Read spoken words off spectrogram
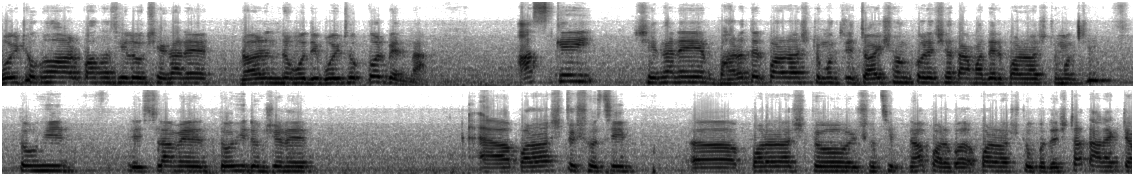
বৈঠক হওয়ার কথা ছিল, সেখানে নরেন্দ্র মোদী বৈঠক করবেন না। আজকেই সেখানে ভারতের পররাষ্ট্রমন্ত্রী জয়শঙ্করের সাথে আমাদের পররাষ্ট্রমন্ত্রী তৌহিদ ইসলামের, তৌহিদ হোসেনের পররাষ্ট্র সচিব পররাষ্ট্র সচিব না পররাষ্ট্র উপদেষ্টা, তার একটা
